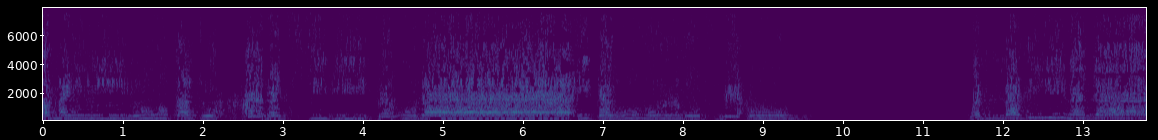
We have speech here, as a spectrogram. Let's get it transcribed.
ومن يوق شح نفسه فأولئك هم المفلحون والذين جاءوا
